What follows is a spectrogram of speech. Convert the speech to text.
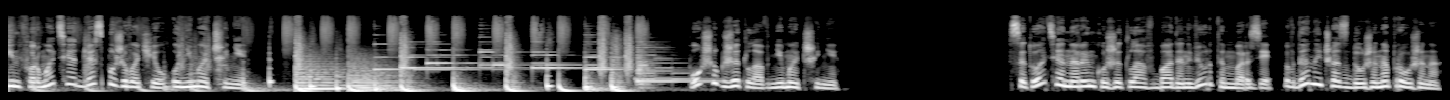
Інформація для споживачів у Німеччині. Пошук житла в Німеччині. Ситуація на ринку житла в Баден-Вюртемберзі в даний час дуже напружена.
